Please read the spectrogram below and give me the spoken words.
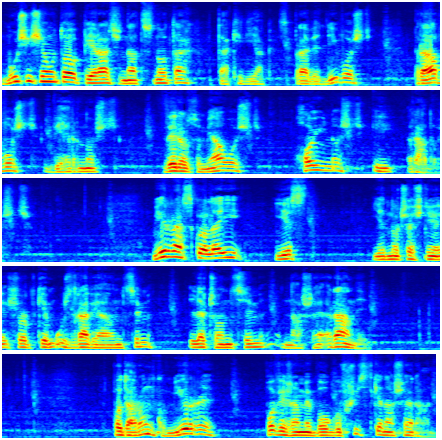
Musi się to opierać na cnotach takich jak sprawiedliwość, prawość, wierność, wyrozumiałość, hojność i radość. Mirra z kolei jest jednocześnie środkiem uzdrawiającym, leczącym nasze rany. W podarunku mirry powierzamy Bogu wszystkie nasze rany.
